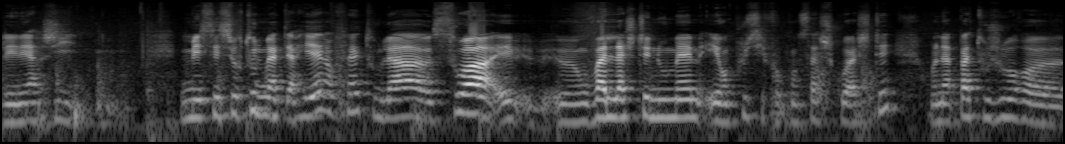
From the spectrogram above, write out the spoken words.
l'énergie, mais c'est surtout le matériel en fait, où là, euh, soit euh, on va l'acheter nous-mêmes et en plus il faut qu'on sache quoi acheter. On n'a pas toujours euh,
